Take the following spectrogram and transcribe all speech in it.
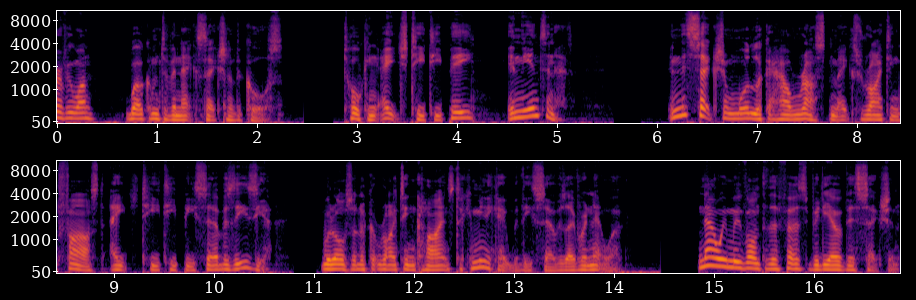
everyone, welcome to the next section of the course, talking HTTP in the Internet. In this section we'll look at how Rust makes writing fast HTTP servers easier. We'll also look at writing clients to communicate with these servers over a network. Now we move on to the first video of this section,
